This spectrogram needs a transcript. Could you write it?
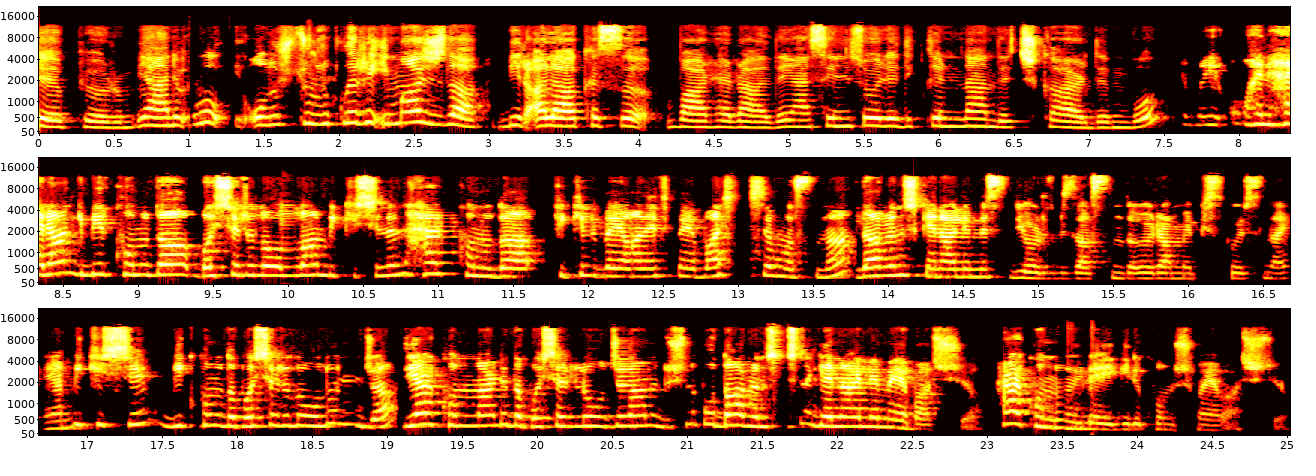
şey yapıyorum. Yani bu oluşturdukları imajla bir alakası var herhalde. Yani senin söylediklerinden de çıkardım bu. Hani herhangi bir konuda başarılı olan bir kişinin her konuda fikir beyan etmeye başlamasına davranış genellemesi diyoruz biz aslında öğrenme psikolojisinden. Yani bir kişi bir konuda başarılı olunca diğer konularda da başarılı olacağını düşünüp o davranışını genellemeye başlıyor. Her konuyla ilgili konuşmaya başlıyor.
